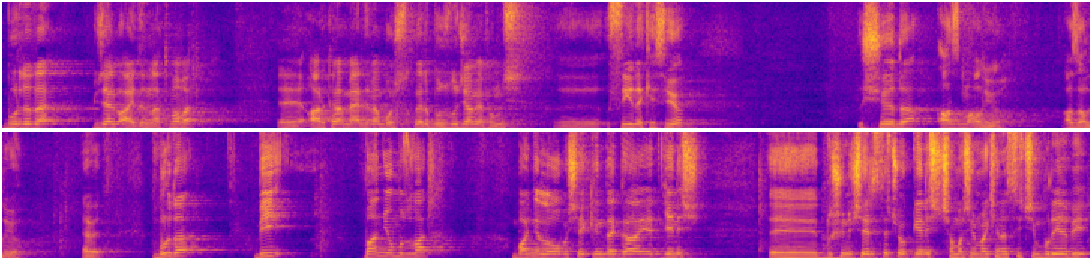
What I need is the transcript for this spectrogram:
Burada da güzel bir aydınlatma var. Ee, arka merdiven boşlukları buzlu cam yapılmış. Ee, ısıyı da kesiyor. Işığı da az mı alıyor? Az alıyor. Evet. Burada bir banyomuz var. Banyo lavabo şeklinde gayet geniş. Ee, duşun içerisi de çok geniş. Çamaşır makinesi için buraya bir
